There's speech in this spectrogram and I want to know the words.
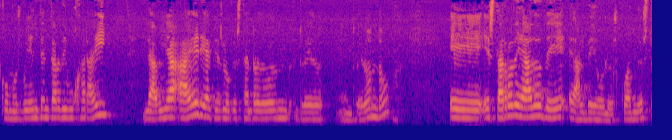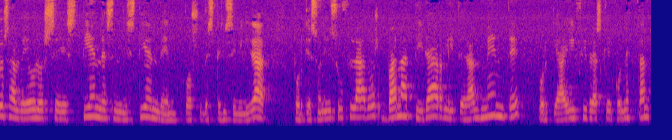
Como os voy a intentar dibujar ahí, la vía aérea, que es lo que está en redondo, eh, está rodeado de alveolos. Cuando estos alveolos se extienden, se distienden por su destensibilidad, porque son insuflados, van a tirar literalmente, porque hay fibras que conectan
